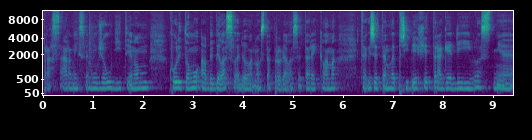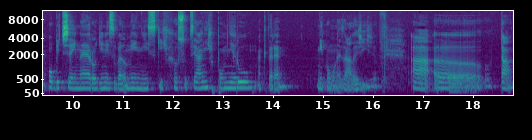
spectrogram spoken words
prasárny se můžou dít jenom kvůli tomu, aby byla sledovanost a prodala se ta reklama. Takže tenhle příběh je tragédií vlastně obyčejné rodiny z velmi nízkých sociálních poměrů, na které nikomu nezáleží. Že? A e, ta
